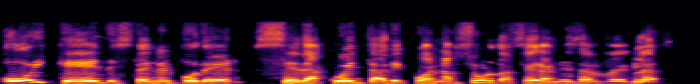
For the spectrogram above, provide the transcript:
Hoy que él está en el poder, se da cuenta de cuán absurdas eran esas reglas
